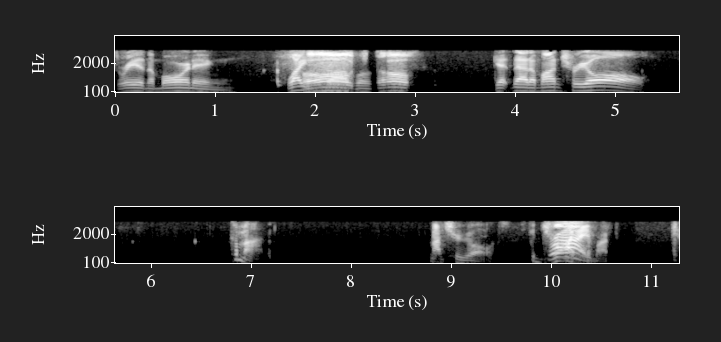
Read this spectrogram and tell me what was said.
three in the morning. Flight Oh, problems. no. Getting out of Montreal. Come on. Montreal. You Drive. drive.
